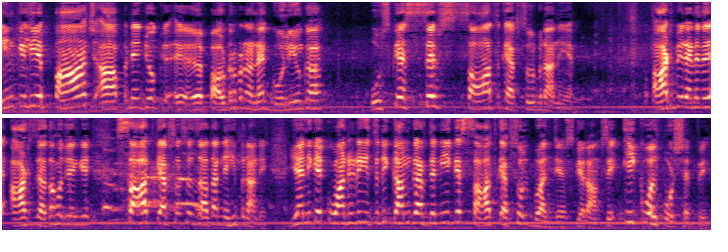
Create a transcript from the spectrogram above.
इनके लिए पाँच आपने जो पाउडर बनाना है गोलियों का, उसके सिर्फ़ सात कैप्सूल बनाने हैं। आठ भी रहने दे, आठ ज़्यादा हो जाएँगे। सात कैप्सूल से ज़्यादा नहीं बनाने। यानी कि क्वांटिटी इतनी कम कर देनी है कि सात कैप्सूल बन जाए उसके आराम से इक्वल पोर्शन पे।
